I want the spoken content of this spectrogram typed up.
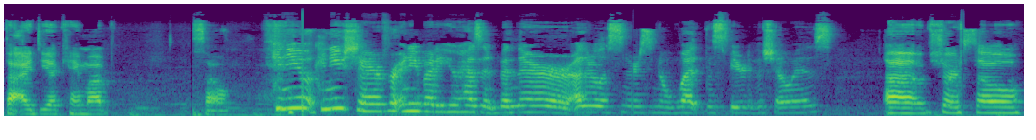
the idea came up. So. Can you can you share for anybody who hasn't been there or other listeners, you know, what the spirit of the show is? Uh, sure. So,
